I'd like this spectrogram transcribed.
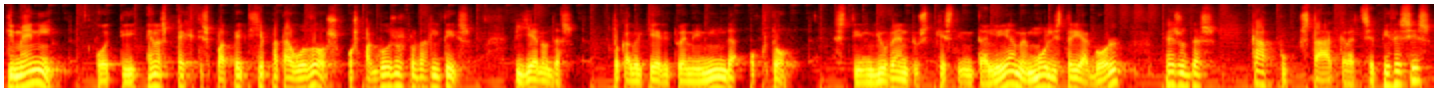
Τι μένει ότι ένας παίχτης που απέτυχε παταγωδός ως παγκόσμιος πρωταθλητής πηγαίνοντας το καλοκαίρι του 98 στην Juventus και στην Ιταλία με μόλις τρία γκολ παίζοντας κάπου στα άκρα της επίθεσης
